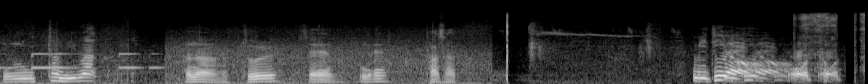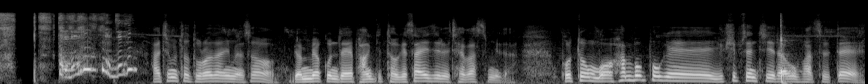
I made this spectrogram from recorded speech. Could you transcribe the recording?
6m 미만. 하나 둘셋넷 다섯. 미디어. 오토 아침부터 돌아다니면서 몇몇 군데의 방지턱의 사이즈를 재봤습니다. 보통 뭐 한보폭에 60cm라고 봤을 때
